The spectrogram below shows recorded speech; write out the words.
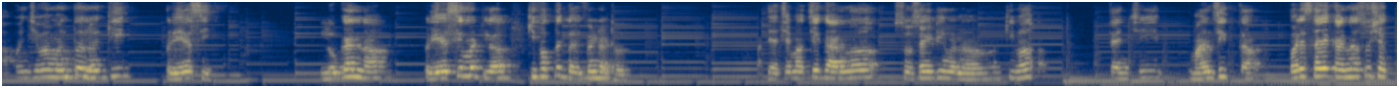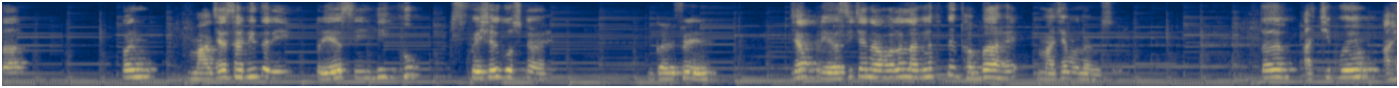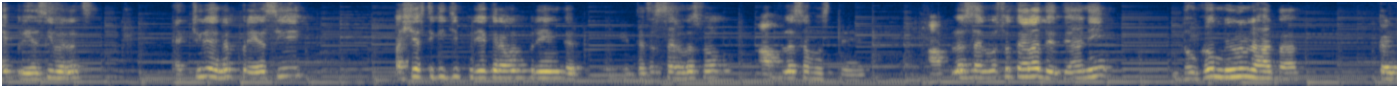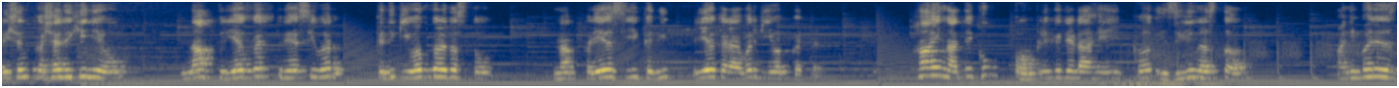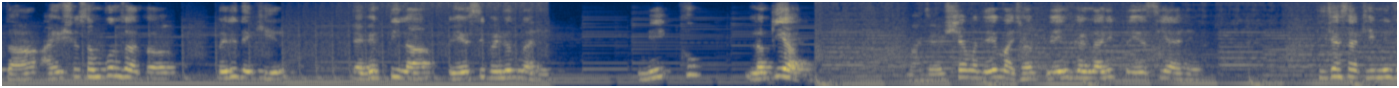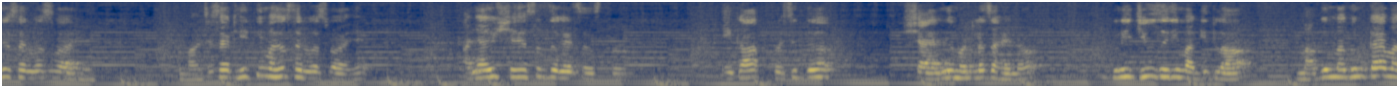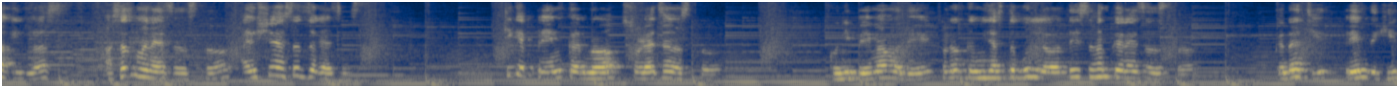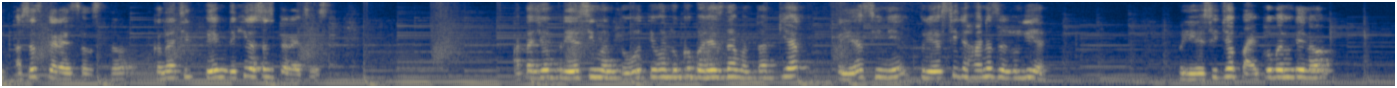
आपण जेव्हा म्हणतो ना की प्रेयसी लोकांना प्रेयसी म्हटलं की फक्त गर्लफ्रेंड आठवत. त्याच्या मागचे कारण सोसायटी म्हणा किंवा त्यांची मानसिकता बरेच सारे कारण असू शकतात. पण माझ्यासाठी तरी प्रेयसी ही खूप स्पेशल गोष्ट आहे. गर्लफ्रेंड ज्या प्रेयसीच्या नावाला लागलं फक्त धब्बा आहे माझ्या मनानुसार. तर आजची पोएम आहे प्रेयसीवरच. ऍक्च्युली आहे ना प्रेयसी अशी असते की जी प्रियकरावर प्रेम करते. त्याचं सर्वस्व आपलं समजते. आपलं सर्वस्व त्याला देते आणि दोघं मिळून राहतात. कंडिशन कशा देखील येऊ ना प्रियकर प्रेयसीवर कधी गिवअप करत असतो ना प्रेयसी कधी प्रियकरावर गिवअप करतात हा हे नाते खूप कॉम्प्लिकेटेड आहे इतकं इझिली नसतं. आणि बरेचदा आयुष्य संपून जातं तरी देखील त्या व्यक्तीला प्रेयसी भेटत नाही. मी खूप लकी आहे. माझ्या आयुष्यामध्ये माझ्यावर प्रेम करणारी प्रेयसी आहे. तिच्यासाठी मी जे सर्वस्व आहे माझ्यासाठी ती माझं सर्वस्व आहे. आणि आयुष्य हे असंच जगायचं असतं. एका प्रसिद्ध शायरने म्हटलंच आहे ना कुणी जीव जरी मागितला मागून मागून काय मागितलंस असंच म्हणायचं असतं. आयुष्य असंच जगायचं असतं. ठीक आहे प्रेम करणं सोडायचं नसतं. कोणी प्रेमामध्ये थोडं कमी जास्त बोललं ते सहन करायचं असतं. कदाचित प्रेम देखील असंच करायचं असतं. कदाचित प्रेम देखील असंच करायचं असतं. आता जेव्हा प्रेयसी म्हणतो तेव्हा लोक बरेचदा म्हणतात की यार प्रेयसीने प्रेयसी राहणं जरुरी आहे. प्रेयसी जेव्हा बायको बनते ना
